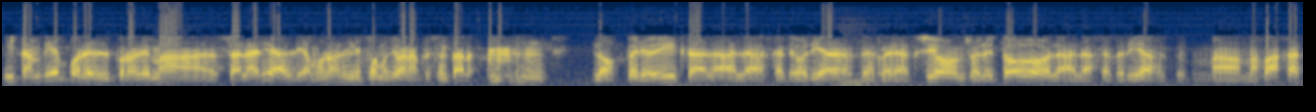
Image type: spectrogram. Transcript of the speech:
y también por el problema salarial, digamos, ¿no? En el informe que van a presentar, los periodistas, las categorías de redacción, sobre todo las categorías más, bajas,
